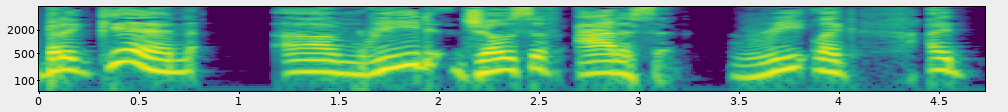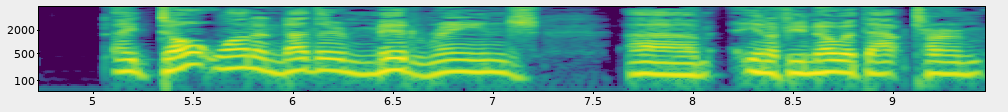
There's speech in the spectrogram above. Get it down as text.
But again, um, read Joseph Addison. Read, like, I, I don't want another mid-range, um, you know, if you know what that term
